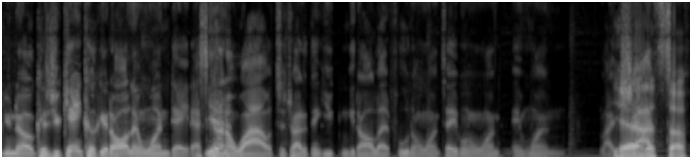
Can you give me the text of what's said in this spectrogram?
you know, because you can't cook it all in one day. That's Yeah. kind of wild to try to think you can get all that food on one table in one in one like Yeah, shot. that's tough.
